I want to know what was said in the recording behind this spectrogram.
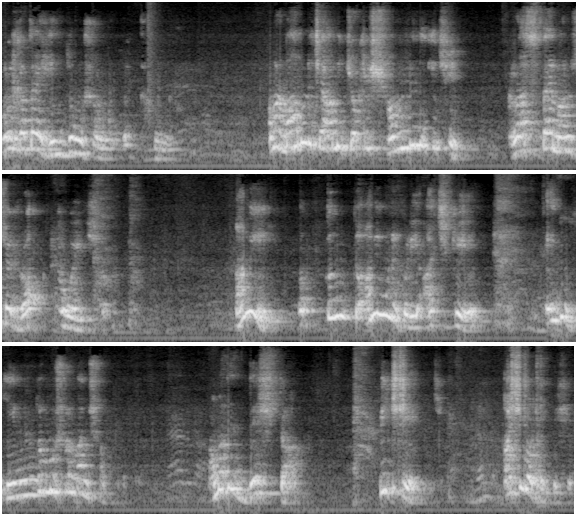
কলকাতায় হিন্দু মুসলমানদের ধারণা আমার মা বলেছে, আমি চোখের সামনে দেখেছি, রাস্তায় মানুষের রক্ত বইছে। আমি অত্যন্ত, আমি মনে করি আজকে এই যে হিন্দু মুসলমান সম্পর্ক, আমাদের দেশটা পিছিয়ে আশি বছর পিছিয়ে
